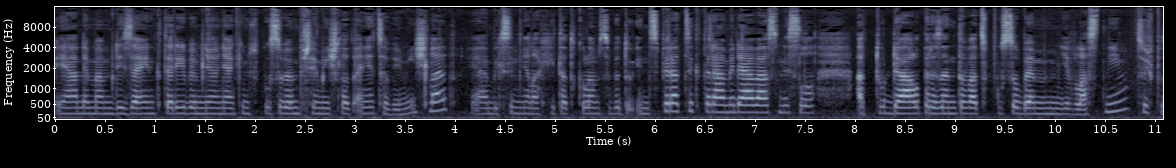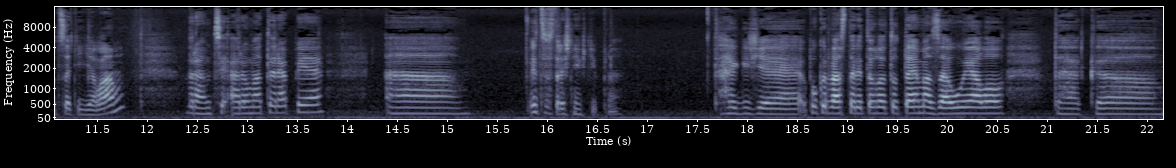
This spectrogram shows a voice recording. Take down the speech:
já nemám design, který by měl nějakým způsobem přemýšlet a něco vymýšlet. Já bych si měla chytat kolem sebe tu inspiraci, která mi dává smysl a tu dál prezentovat způsobem mě vlastním, což v podstatě dělám v rámci aromaterapie. A je to strašně vtipné. Takže pokud vás tady tohleto téma zaujalo, tak uh,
